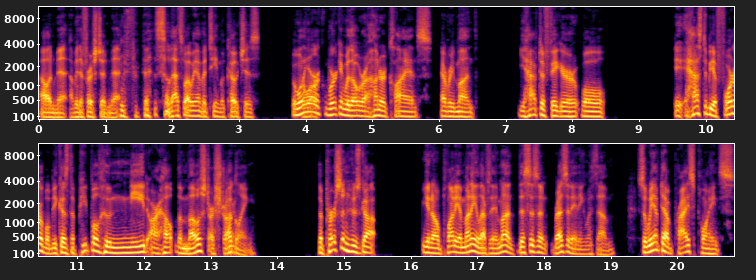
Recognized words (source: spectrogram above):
I'll admit. I'll be the first to admit. so that's why we have a team of coaches. But when we're working with over 100 clients every month, you have to figure, well, it has to be affordable because the people who need our help the most are struggling. Right. The person who's got, you know, plenty of money left in the month, this isn't resonating with them. So we have to have price points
